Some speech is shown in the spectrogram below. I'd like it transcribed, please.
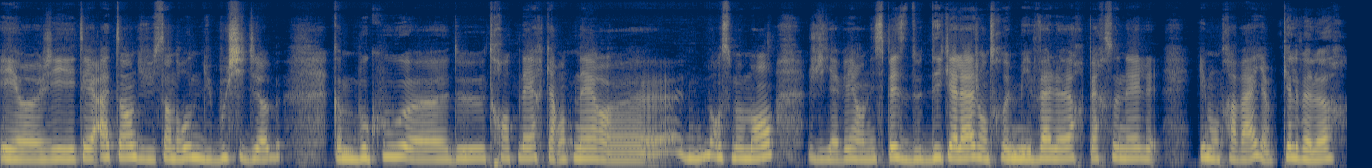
et euh, j'ai été atteint du syndrome du bullshit job, comme beaucoup euh, de trentenaires, quarantenaires euh, en ce moment. Il y avait un espèce de décalage entre mes valeurs personnelles et mon travail. Quelles valeurs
